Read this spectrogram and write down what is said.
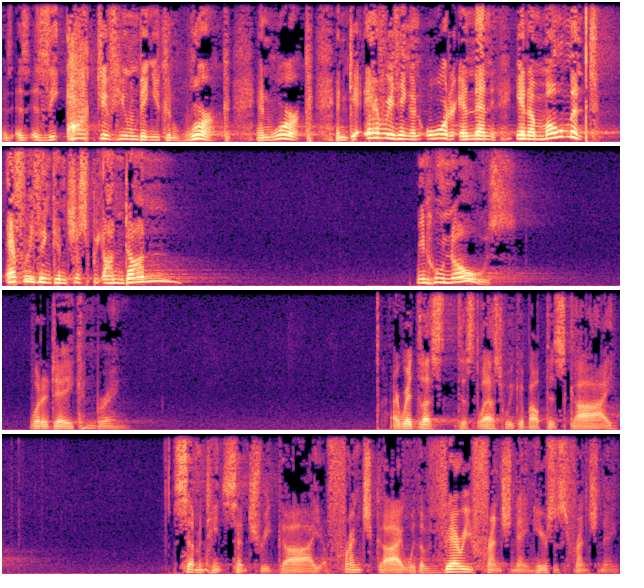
as, as, as, the active human being, you can work and work and get everything in order, and then in a moment, everything can just be undone. I mean, who knows what a day can bring? I read this, this last week about this guy, 17th century guy, a French guy with a very French name. Here's his French name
